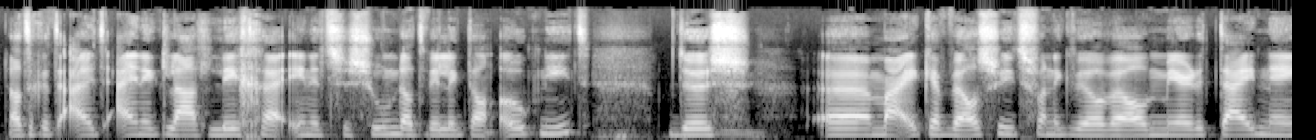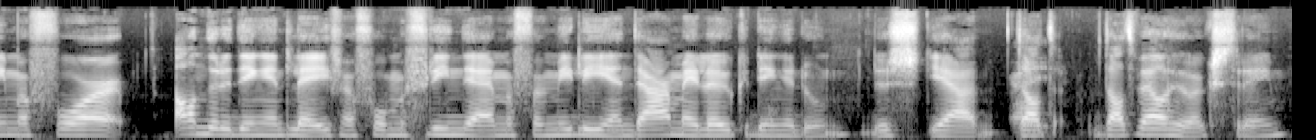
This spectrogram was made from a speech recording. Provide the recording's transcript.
dat ik het uiteindelijk laat liggen in het seizoen. Dat wil ik dan ook niet. Dus, uh, maar ik heb wel zoiets van, ik wil wel meer de tijd nemen voor andere dingen in het leven. En voor mijn vrienden en mijn familie. En daarmee leuke dingen doen. Dus ja, dat, dat wel heel extreem.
